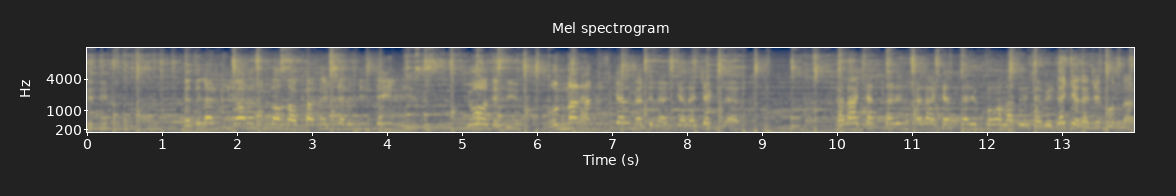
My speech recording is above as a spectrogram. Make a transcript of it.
dedi. Dediler ki ya Resulallah kardeşlerim biz değil miyiz? Yo dedi. Onlar henüz gelmediler, gelecekler. Felaketlerin felaketleri kovaladığı devirde gelecek onlar.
